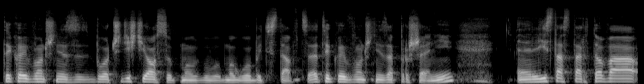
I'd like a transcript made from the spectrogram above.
Tylko i wyłącznie było 30 osób mogło, mogło być w stawce, tylko i wyłącznie zaproszeni. E, lista startowa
